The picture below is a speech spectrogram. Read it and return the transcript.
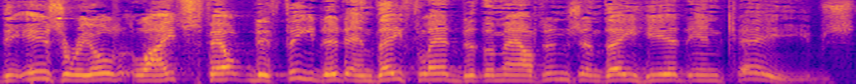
the Israelites felt defeated and they fled to the mountains and they hid in caves.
